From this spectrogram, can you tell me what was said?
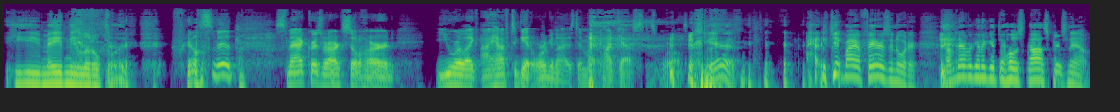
He made me Littlefoot. Will Smith smacked Chris Rock so hard. You were like, I have to get organized in my podcast world. yeah, I had to get my affairs in order. I'm never gonna get to host Oscars now.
